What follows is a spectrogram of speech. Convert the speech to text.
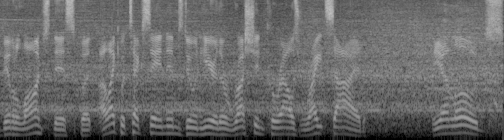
to be able to launch this, but I like what Texas A&M's doing here. They're rushing Corral's right side. He unloads.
